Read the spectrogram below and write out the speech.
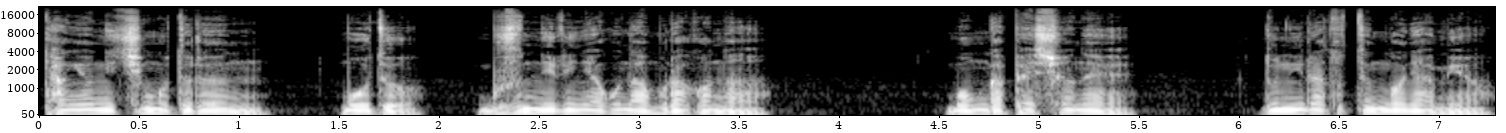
당연히 친구들은 모두 무슨 일이냐고 나무라거나 뭔가 패션에 눈이라도 뜬 거냐며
